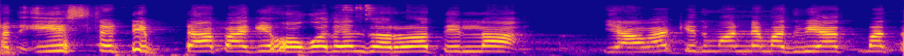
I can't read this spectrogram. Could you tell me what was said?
ಮತ್ ಇಷ್ಟ ಟಿಪ್ ಟಾಪ್ ಆಗಿ ಹೋಗೋದೇನ್ ಜರೂರತ್ ಇಲ್ಲ. ಯಾವಾಗ ಇದ್ ಮೊನ್ನೆ ಮದ್ವಿ ಆತ್ ಮತ್ತ?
